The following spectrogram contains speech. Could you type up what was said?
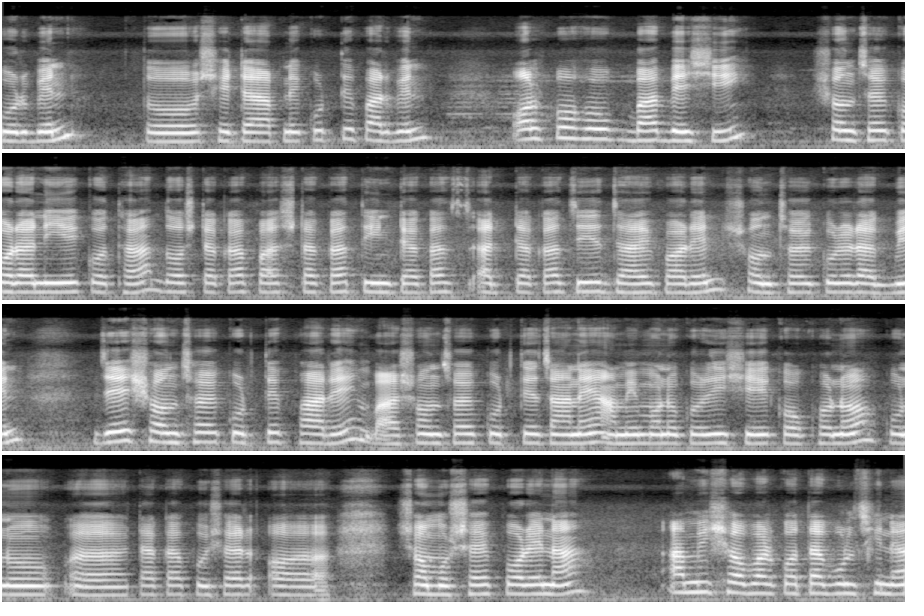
করবেন, তো সেটা আপনি করতে পারবেন। অল্প হোক বা বেশি, সঞ্চয় করা নিয়ে কথা। দশ টাকা, পাঁচ টাকা, তিন টাকা, চার টাকা, যে যাই পারেন সঞ্চয় করে রাখবেন। যে সঞ্চয় করতে পারে বা সঞ্চয় করতে জানে, আমি মনে করি সে কখনো কোনো টাকা পয়সার সমস্যায় পড়ে না। আমি সবার কথা বলছি না,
